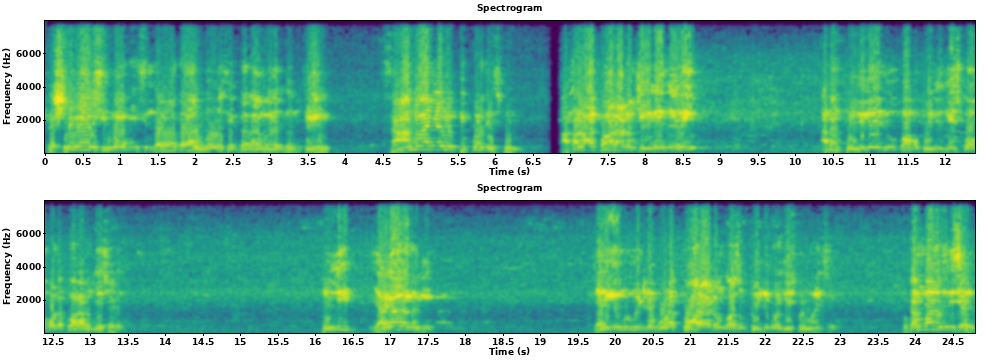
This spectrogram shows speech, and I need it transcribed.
కృష్ణ గారి సినిమా తీసిన తర్వాత అల్లూరు సీతారామరాజు గురించి సామాన్య వ్యక్తికి కూడా తెలిసిపోయింది. అతను పోరాటం చేయలేం కానీ అతను పెళ్ళి లేదు పాప పెళ్ళి చేసుకోకుండా పోరాటం చేశాడు. పెళ్ళి జరగాలి అతనికి. జరిగే మూమెంట్లో కూడా పోరాటం కోసం పెళ్ళి కూడా చేసుకుని మనిషి కుటుంబాన్ని వదిలేశాడు.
